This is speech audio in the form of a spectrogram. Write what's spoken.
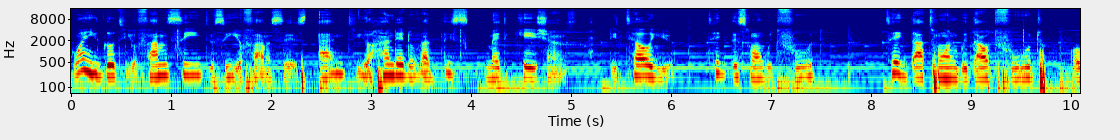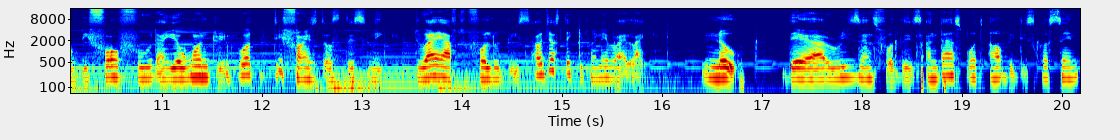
when you go to your pharmacy to see your pharmacist and you're handed over these medications, they tell you take this one with food, take that one without food or before food, and you're wondering what difference does this make? Do I have to follow this? I'll just take it whenever I like. No, there are reasons for this, and that's what I'll be discussing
